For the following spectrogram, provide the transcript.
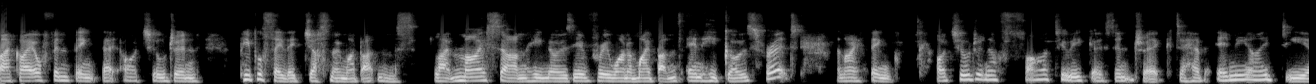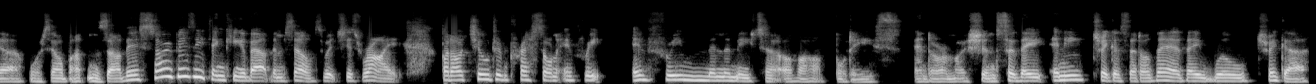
Like I often think that our children, people say they just know my buttons. Like my son, he knows every one of my buttons and he goes for it. And I think our children are far too egocentric to have any idea what our buttons are. They're so busy thinking about themselves, which is right. But our children press on every every millimeter of our bodies and our emotions. So they any triggers that are there, they will trigger.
